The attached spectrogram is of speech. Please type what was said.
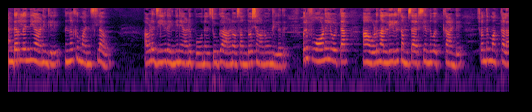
അണ്ടറിൽ തന്നെയാണെങ്കിൽ നിങ്ങൾക്ക് മനസ്സിലാവും അവളെ ജീവിതം എങ്ങനെയാണ് പോകുന്നത്. സുഖമാണോ സന്തോഷമാണോ എന്നുള്ളത്. ഒരു ഫോണിലോട്ട ആ അവൾ നല്ല രീതിയിൽ സംസാരിച്ചെന്ന് വെക്കാണ്ട് സ്വന്തം മക്കളെ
